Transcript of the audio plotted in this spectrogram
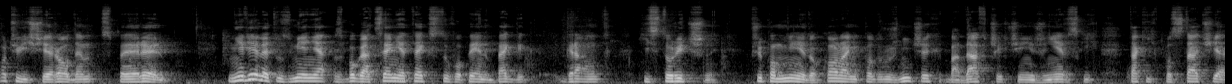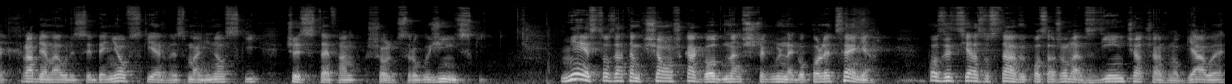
oczywiście rodem z PRL-u. Niewiele tu zmienia wzbogacenie tekstów o pewien background historyczny, przypomnienie dokonań podróżniczych, badawczych czy inżynierskich takich postaci jak hrabia Maurycy Beniowski, Ernest Malinowski czy Stefan Scholz-Rogoziński. Nie jest to zatem książka godna szczególnego polecenia. Pozycja została wyposażona w zdjęcia czarno-białe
